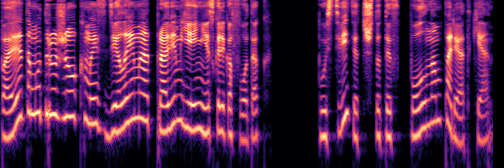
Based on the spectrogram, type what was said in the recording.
поэтому, дружок, мы сделаем и отправим ей несколько фоток. Пусть видит, что ты в полном порядке».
